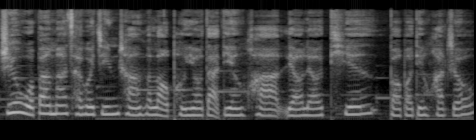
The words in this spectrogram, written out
只有我爸妈才会经常和老朋友打电话聊聊天、煲煲电话粥。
